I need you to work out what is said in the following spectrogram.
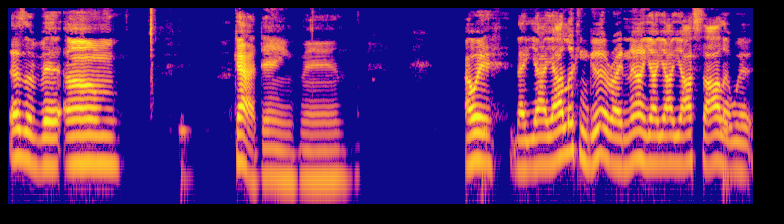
That's a bit. Um, God dang, man. I would like y'all. Y'all looking good right now. Y'all, y'all, y'all solid with.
